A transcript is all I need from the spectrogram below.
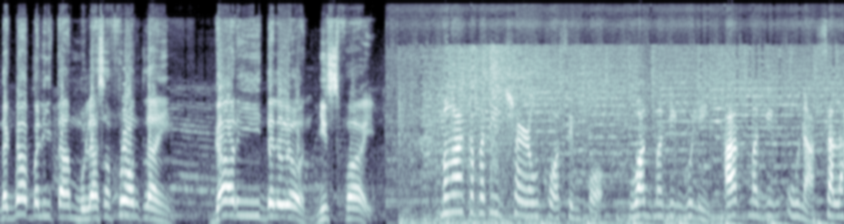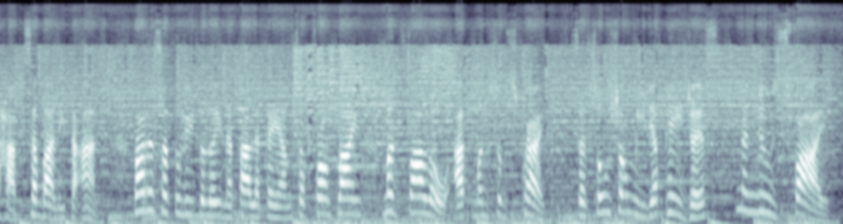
Nagbabalita mula sa frontline, Gary De Leon, News 5. Mga kapatid Cheryl Cosim po, huwag maging huli at maging una sa lahat sa balitaan. Para sa tuloy-tuloy na talakayan sa Frontline, mag-follow at mag-subscribe sa social media pages ng News 5.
